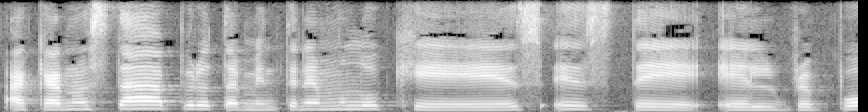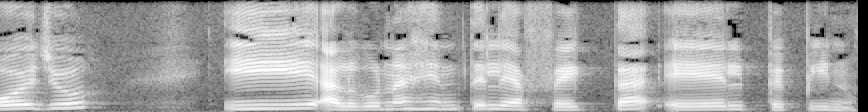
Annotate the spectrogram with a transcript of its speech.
acá no está, pero también tenemos lo que es este el repollo y a alguna gente le afecta el pepino.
